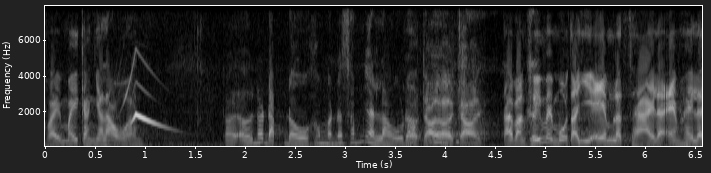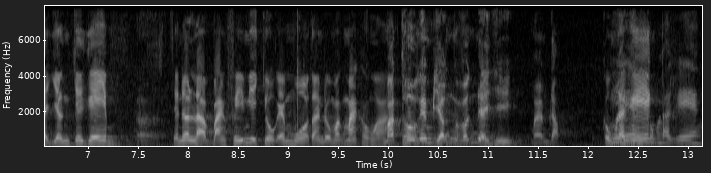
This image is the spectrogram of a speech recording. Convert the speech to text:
phải mấy căn nhà lầu á anh trời ơi nó đập đồ không mà nó sắm nhà lầu đó. Ôi, trời ơi trời. Tại bàn phím em mua tại vì em là xài là em hay là dân chơi game. À. cho nên là bàn phím với chuột em mua toàn đồ mắc mắc không à. Mà thường em giận về vấn đề gì mà em đập? Cũng là ghen cũng là ghen.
